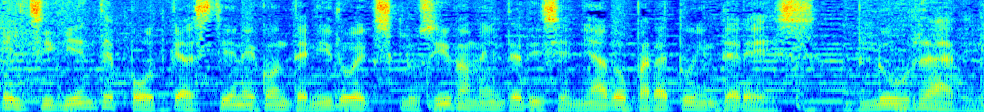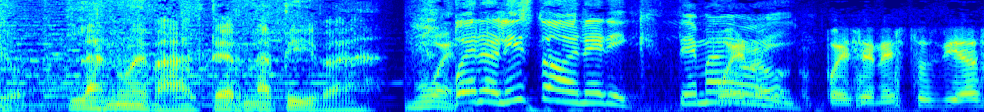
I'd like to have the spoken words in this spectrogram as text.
El siguiente podcast tiene contenido exclusivamente diseñado para tu interés. Blue Radio, la nueva alternativa. Bueno, listo, don Eric. Tema de Bueno, hoy. pues en estos días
